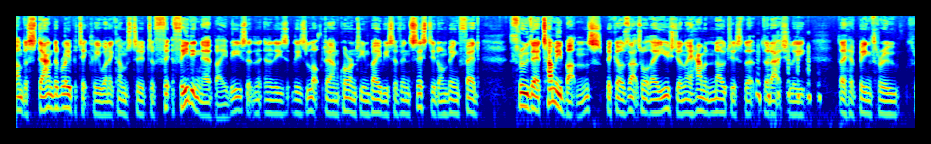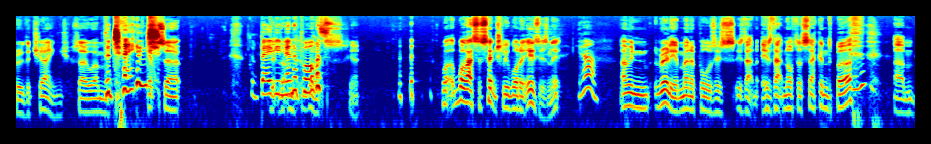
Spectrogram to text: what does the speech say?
understandably, particularly when it comes to, to f- feeding their babies. And these, these lockdown quarantine babies have insisted on being fed through their tummy buttons because that's what they're used to, and they haven't noticed that, that actually they have been through through the change. So um, The change? It's uh, the baby well, menopause? that's- yeah. well, well, that's essentially what it is, isn't it? yeah. I mean, really, a menopause is is that is that not a second birth? um,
